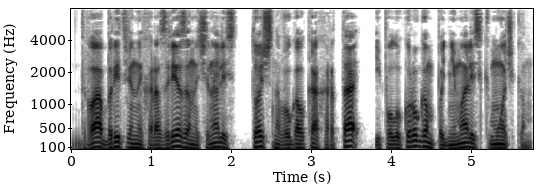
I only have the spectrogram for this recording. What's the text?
Два бритвенных разреза начинались точно в уголках рта и полукругом поднимались к мочкам.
